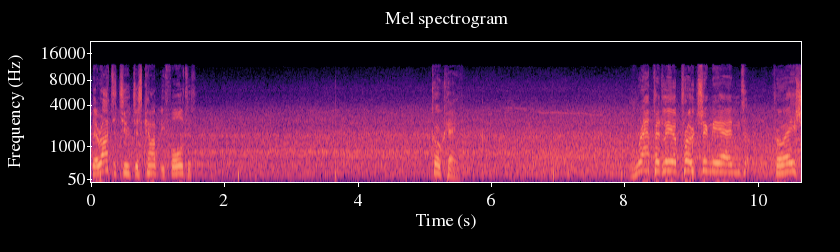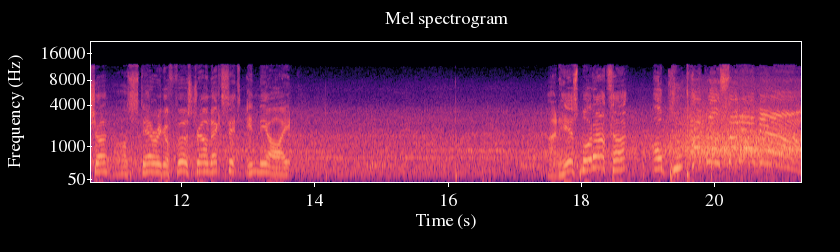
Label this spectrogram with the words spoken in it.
Their attitude just can't be faulted. Koke. Rapidly approaching the end. Croatia are staring a first-round exit in the eye. And here's Morata. Oh, Pablo Sarabia!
